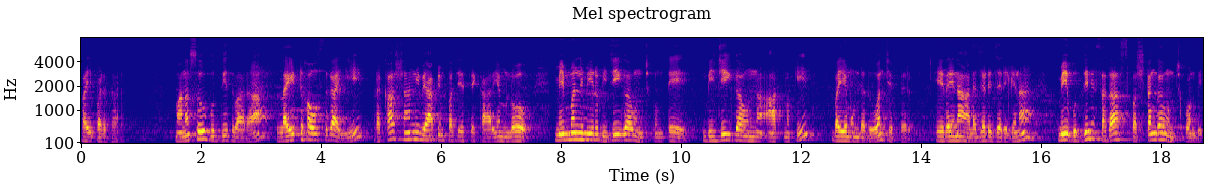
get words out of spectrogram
భయపడతారు. మనసు బుద్ధి ద్వారా లైట్ హౌస్గా అయ్యి ప్రకాశాన్ని వ్యాపింపచేసే కార్యంలో మిమ్మల్ని మీరు బిజీగా ఉంచుకుంటే బిజీగా ఉన్న ఆత్మకి భయం ఉండదు అని చెప్పారు. ఏదైనా అలజడి జరిగినా మీ బుద్ధిని సదా స్పష్టంగా ఉంచుకోండి.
